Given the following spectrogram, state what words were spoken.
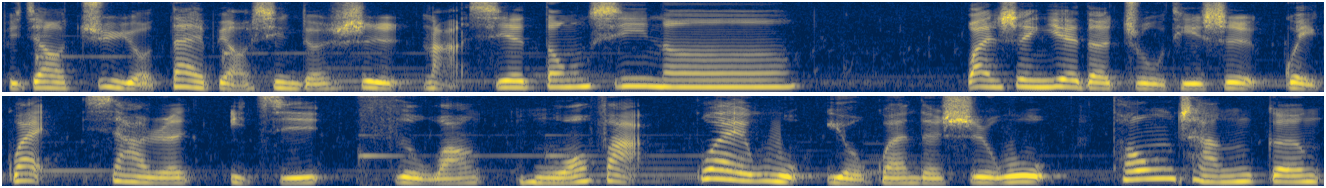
比较具有代表性的是哪些东西呢？万圣夜的主题是鬼怪、吓人以及死亡、魔法、怪物有关的事物。通常跟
